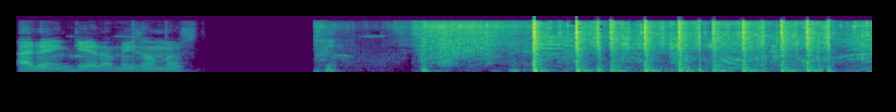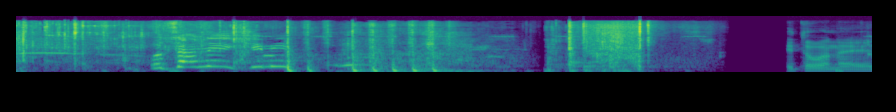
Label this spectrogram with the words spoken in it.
I didn't get him. He's almost. What's on there, Jimmy? Hit the one aid.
